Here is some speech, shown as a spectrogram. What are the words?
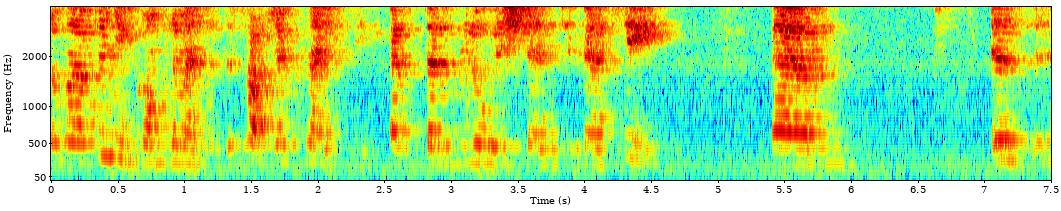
in my opinion, complemented the subject nicely, as that bluish tint you can see um, is,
